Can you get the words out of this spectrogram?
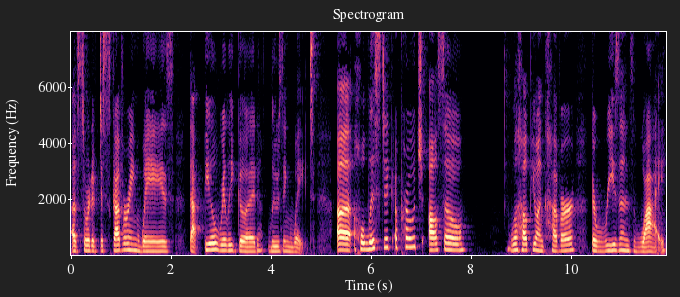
of sort of discovering ways that feel really good losing weight. A holistic approach also will help you uncover the reasons why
